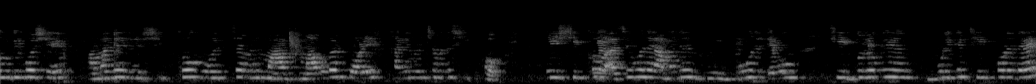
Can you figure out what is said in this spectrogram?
শিক্ষক দিবসে আমাদের শিক্ষক হচ্ছে আমাদের মা মা বাবার পরে স্থানে হচ্ছে আমাদের শিক্ষক। এই শিক্ষক আছে বলে আমাদের ভুল এবং ঠিক গুলোকে ভুলকে ঠিক করে দেয়।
